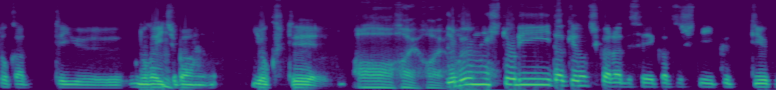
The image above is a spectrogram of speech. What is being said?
とかっていうのが一番良くて、ああ、はいはい、はい。自分一人だけの力で生活していくっていう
